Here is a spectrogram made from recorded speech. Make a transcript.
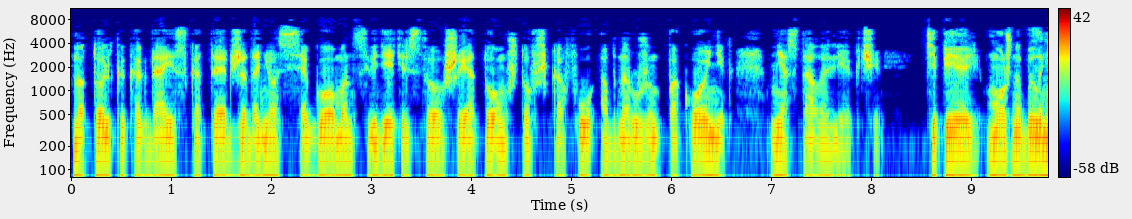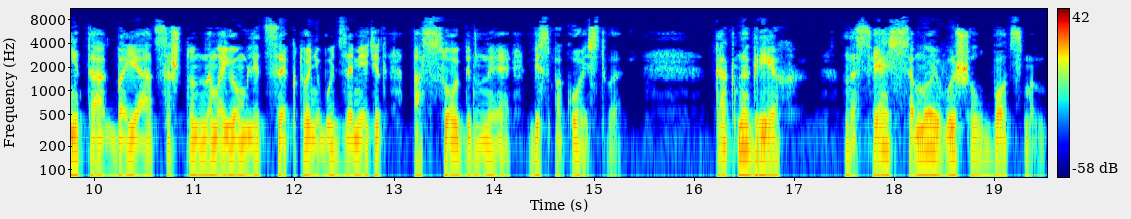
но только когда из коттеджа донесся гомон, свидетельствовавший о том, что в шкафу обнаружен покойник, мне стало легче. Теперь можно было не так бояться, что на моем лице кто-нибудь заметит особенное беспокойство. Как на грех, на связь со мной вышел боцман.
